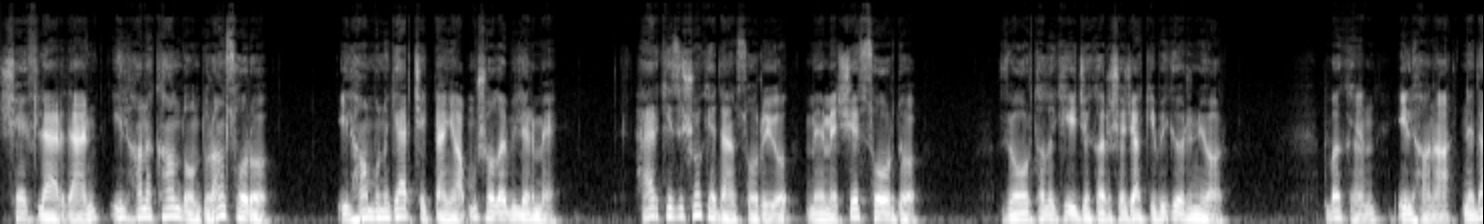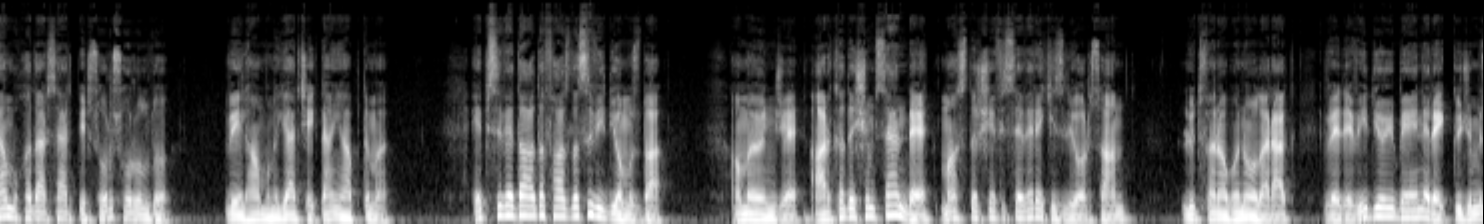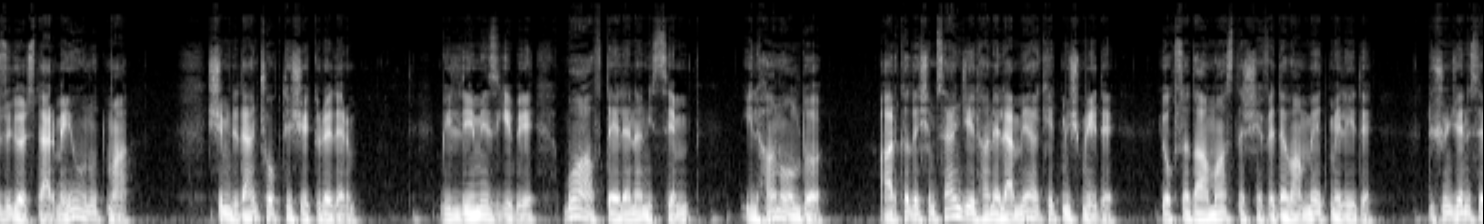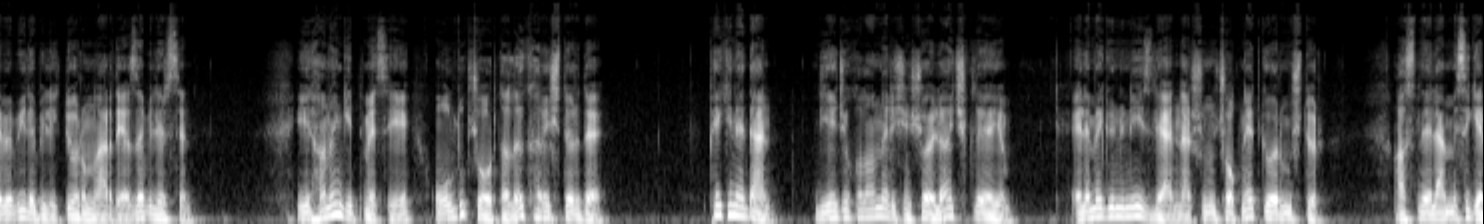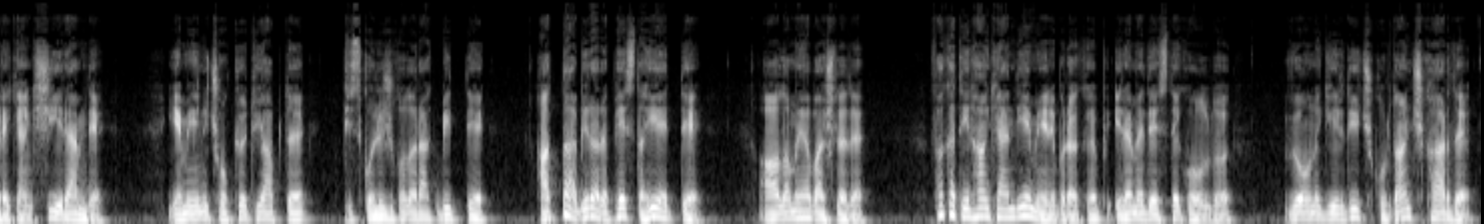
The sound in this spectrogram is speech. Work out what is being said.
Şeflerden İlhan'a kan donduran soru. İlhan bunu gerçekten yapmış olabilir mi? Herkesi şok eden soruyu Mehmet Şef sordu. Ve ortalık iyice karışacak gibi görünüyor. Bakın İlhan'a neden bu kadar sert bir soru soruldu? Ve İlhan bunu gerçekten yaptı mı? Hepsi ve daha da fazlası videomuzda. Ama önce arkadaşım sen de Masterchef'i severek izliyorsan lütfen abone olarak ve de videoyu beğenerek gücümüzü göstermeyi unutma. Şimdiden çok teşekkür ederim. Bildiğimiz gibi bu hafta elenen isim İlhan oldu. Arkadaşım sence İlhan elenmeyi hak etmiş miydi? Yoksa daha Masterchef'e devam mı etmeliydi? Düşünceni sebebiyle birlikte yorumlarda yazabilirsin. İlhan'ın gitmesi oldukça ortalığı karıştırdı. Peki neden? Diyecek olanlar için şöyle açıklayayım. Eleme gününü izleyenler şunu çok net görmüştür. Aslında elenmesi gereken kişi İrem'di. Yemeğini çok kötü yaptı, psikolojik olarak bitti. Hatta bir ara pes dahi etti. Ağlamaya başladı. Fakat İlhan kendi yemeğini bırakıp İrem'e destek oldu ve onu girdiği çukurdan çıkardı.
